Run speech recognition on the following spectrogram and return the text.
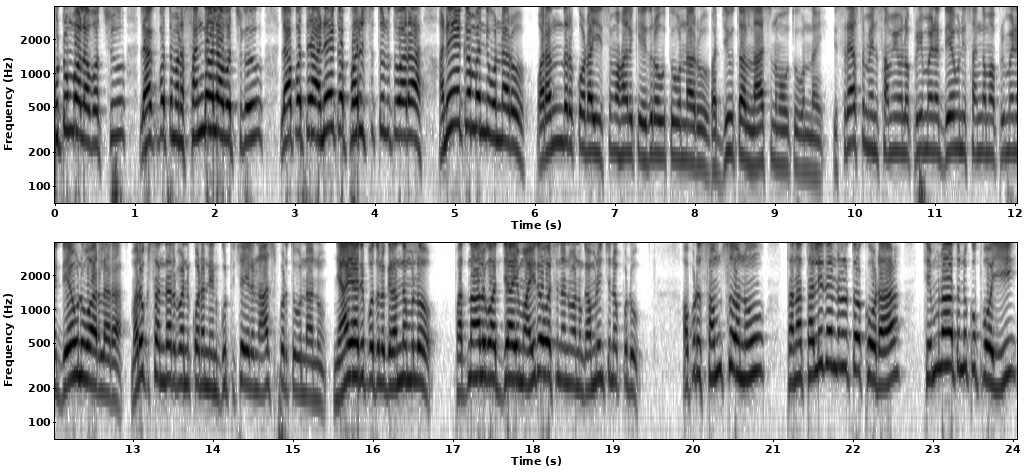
కుటుంబాలు అవ్వచ్చు లేకపోతే మన సంఘాలు అవ్వచ్చు లేకపోతే అనేక పరిస్థితుల ద్వారా అనేక మంది ఉన్నారు. వారందరూ కూడా ఈ సింహాలకి ఎదురవుతూ ఉన్నారు. వారి జీవితాలు నాశనం అవుతూ ఉన్నాయి. ఈ శ్రేష్టమైన సమయంలో ప్రియమైన దేవుని సంగమ ప్రియమైన దేవుని వారులారా మరొక సందర్భాన్ని కూడా నేను గుర్తు చేయాలని ఆశపడుతూ ఉన్నాను. న్యాయాధిపతుల గ్రంథంలో పద్నాలుగో అధ్యాయం ఐదో వచనాన్ని మనం గమనించినప్పుడు అప్పుడు సంసోను తన తల్లిదండ్రులతో కూడా తిమ్నాతునకు పోయి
